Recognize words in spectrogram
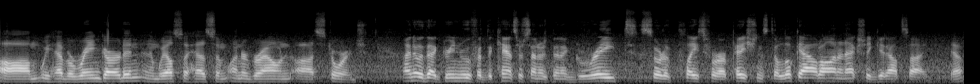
Um, we have a rain garden and we also have some underground uh, storage. I know that green roof at the Cancer Center has been a great sort of place for our patients to look out on and actually get outside. Yep.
